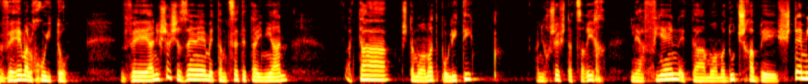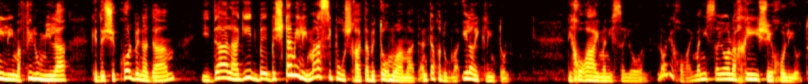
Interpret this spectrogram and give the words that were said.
והם הלכו איתו. ואני חושב שזה מתמצת את העניין. אתה, כשאתה מועמד פוליטי, אני חושב שאתה צריך לאפיין את המועמדות שלך בשתי מילים, אפילו מילה, כדי שכל בן אדם ידע להגיד בשתי מילים, מה הסיפור שלך, אתה בתור מועמד. אני אתן לך דוגמה, הילרי קלינטון. לכאורה עם הניסיון, לא לכאורה, עם הניסיון הכי שיכול להיות.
